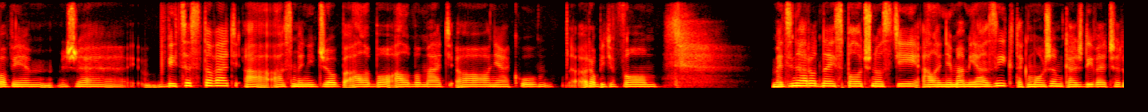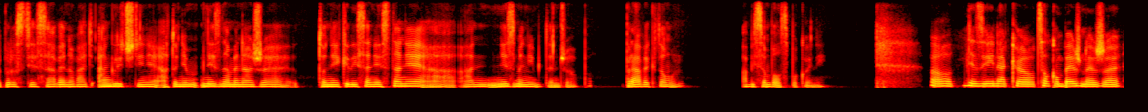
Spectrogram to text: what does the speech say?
poviem, že vycestovať a, a zmeniť job alebo, alebo mať o, nejakú, robiť vo medzinárodnej spoločnosti, ale nemám jazyk, tak môžem každý večer proste sa venovať angličtine a to ne, neznamená, že to niekedy sa nestane a, a nezmením ten job práve k tomu, aby som bol spokojný. Dnes je inak celkom bežné, že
